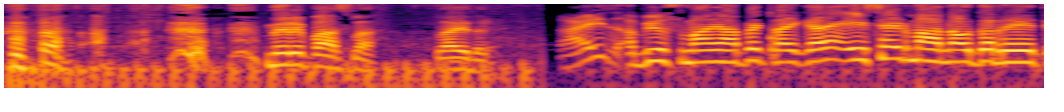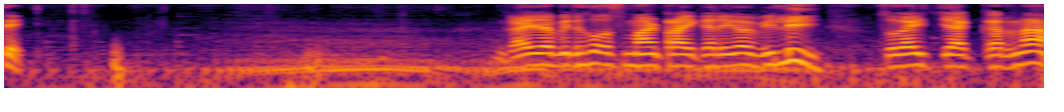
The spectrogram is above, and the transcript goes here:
मेरे पास ला। ला इधर। गाइस अभी उस्मान यहाँ पे ट्राई करा इस साइड मारना, उधर रहे थे। गाइस अभी देखो, उस्मान ट्राई करेगा विली सो गाइस चेक करना।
